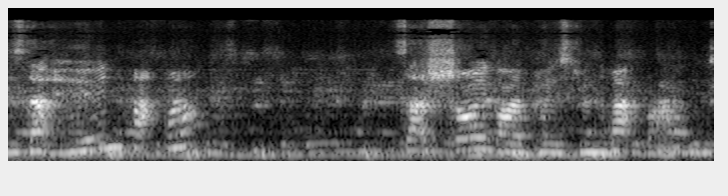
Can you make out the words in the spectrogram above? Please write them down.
Is that who in the background? Is that shy guy poster in the background?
